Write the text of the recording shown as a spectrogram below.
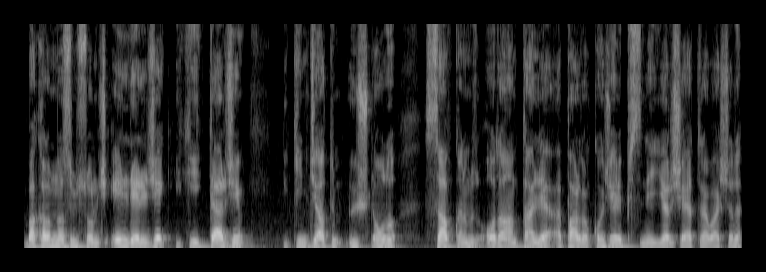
Bakalım nasıl bir sonuç elde edecek. İki ilk tercihim. İkinci atım 3 nolu Safkanımız. O da Antalya e, pardon Kocaeli pistinde yarış hayatına başladı.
